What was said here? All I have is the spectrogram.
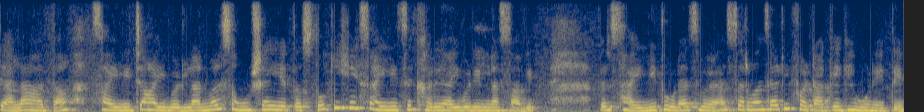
त्याला आता सायलीच्या आईवडिलांवर संशय येत असतो की हे सायलीचे खरे आईवडील नसावेत. तर सायली थोड्याच वेळात सर्वांसाठी फटाके घेऊन येते.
